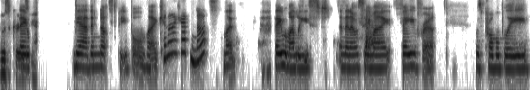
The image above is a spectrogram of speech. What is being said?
it was crazy they, yeah, the nuts people. Like, can I get nuts? Like, they were my least. And then I would say my favorite was probably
